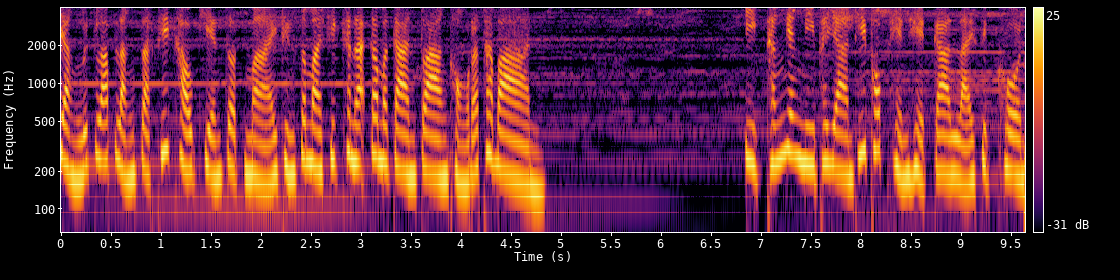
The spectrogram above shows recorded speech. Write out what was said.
อย่างลึกลับหลังจากที่เขาเขียนจดหมายถึงสมาชิกคณะกรรมการกลางของรัฐบาล อีกทั้งยังมีพยานที่พบเห็นเหตุการณ์หลายสิบคน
